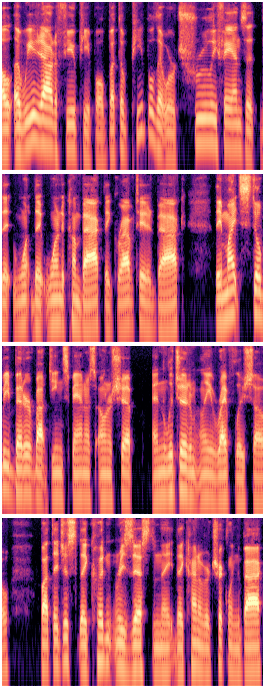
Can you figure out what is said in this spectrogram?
uh, weeded out a few people, but the people that were truly fans that that want that wanted to come back, they gravitated back. They might still be bitter about Dean Spanos' ownership, and legitimately, rightfully so but they just they couldn't resist and they they kind of are trickling back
